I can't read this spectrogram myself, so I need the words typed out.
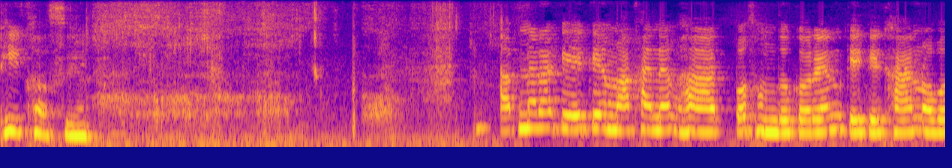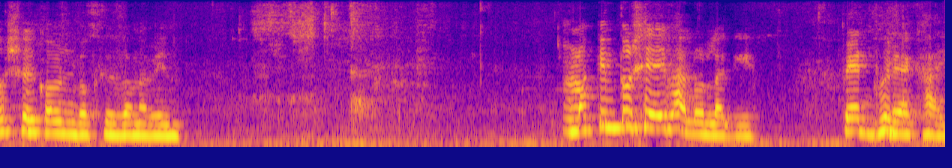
ঠিক আছে। আপনারা কে কে মাখানে ভাত পছন্দ করেন, কে কে খান, অবশ্যই কমেন্ট বক্সে জানাবেন। আমার কিন্তু সেই ভালো লাগে। পেট ভরে খাই।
